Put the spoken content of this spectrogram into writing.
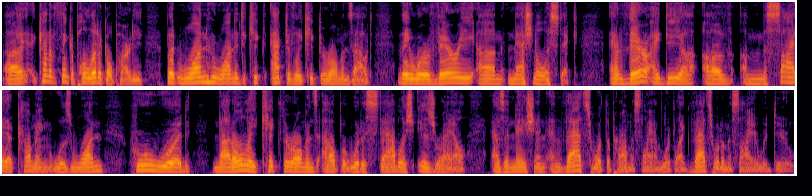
uh, kind of think a political party, but one who wanted to kick actively kick the Romans out. They were very um, nationalistic, and their idea of a Messiah coming was one who would not only kick the Romans out, but would establish Israel as a nation. And that's what the promised land looked like. That's what a Messiah would do.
